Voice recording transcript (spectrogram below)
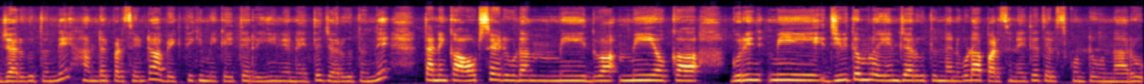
జరుగుతుంది. హండ్రెడ్ పర్సెంట్ ఆ వ్యక్తికి మీకైతే రీయూనియన్ అయితే జరుగుతుంది. తను ఇంకా అవుట్ సైడ్ కూడా మీ ద్వా మీ యొక్క గురించి మీ జీవితంలో ఏం జరుగుతుందని కూడా ఆ పర్సన్ అయితే తెలుసుకుంటూ ఉన్నారు.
